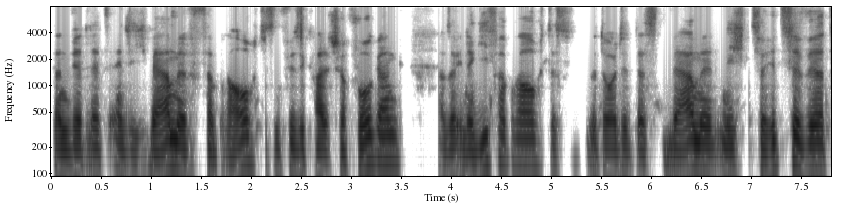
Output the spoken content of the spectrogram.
dann wird letztendlich Wärme verbraucht. Das ist ein physikalischer Vorgang, also Energieverbrauch. Das bedeutet, dass Wärme nicht zur Hitze wird,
